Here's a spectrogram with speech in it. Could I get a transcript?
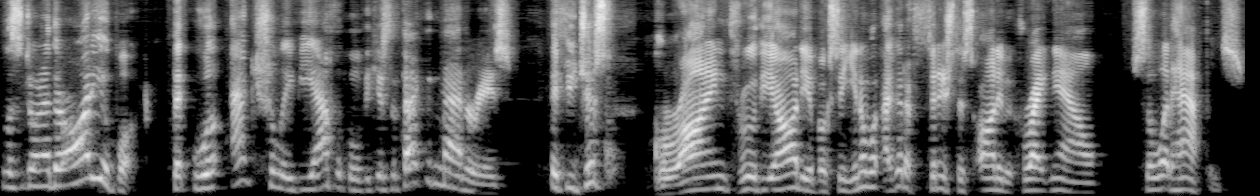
listening to another audiobook that will actually be applicable because the fact of the matter is, if you just grind through the audiobook, say, you know what, I got to finish this audiobook right now. So what happens?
